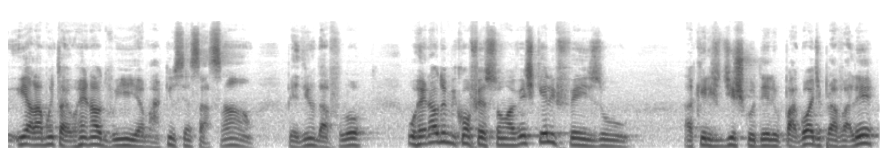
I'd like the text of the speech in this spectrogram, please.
ia lá muito, o Reinaldo ia, Marquinhos Sensação, Pedrinho da Flor. O Reinaldo me confessou uma vez que ele fez o aqueles discos dele, o Pagode para Valer,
